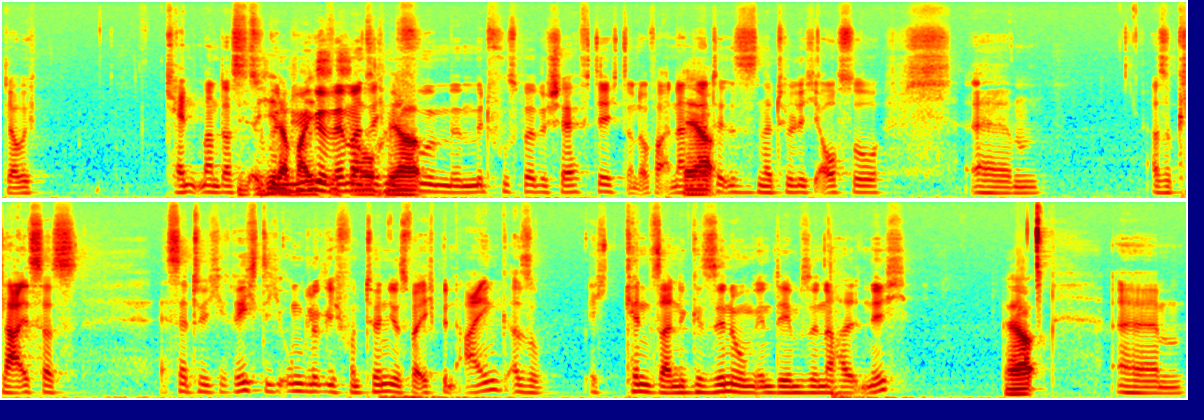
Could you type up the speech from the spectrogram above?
glaube ich, kennt man das zu Jeder Genüge, wenn man auch, sich mit, ja. mit, Fußball beschäftigt. Und auf der anderen ja. Seite ist es natürlich auch so, ähm, also klar ist das, ist natürlich richtig unglücklich von Tönnies, weil ich bin eigentlich, also ich kenne seine Gesinnung in dem Sinne halt nicht. Ja. Ähm,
